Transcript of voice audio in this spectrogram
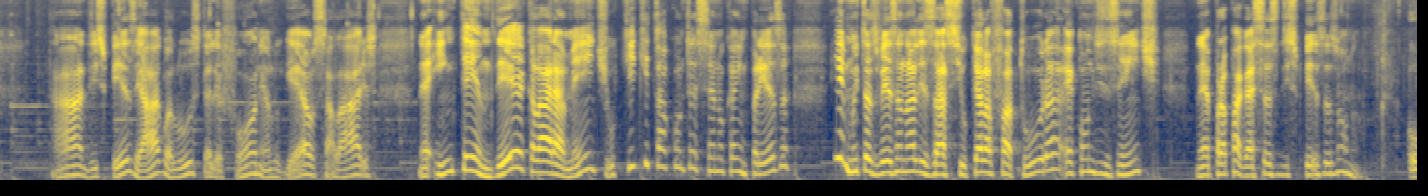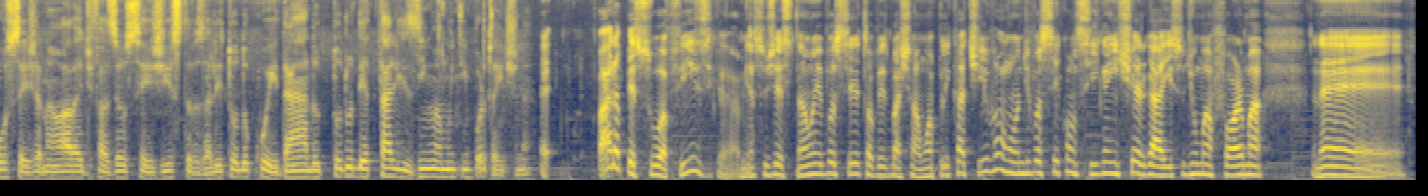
Tá? Despesa é água, luz, telefone, aluguel, salários. Né? Entender claramente o que está acontecendo com a empresa e muitas vezes analisar se o que ela fatura é condizente né, para pagar essas despesas ou não. Ou seja, na hora de fazer os registros ali, todo cuidado, todo detalhezinho é muito importante, né? É, para a pessoa física, a minha sugestão é você talvez baixar um aplicativo onde você consiga enxergar isso de uma forma né,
